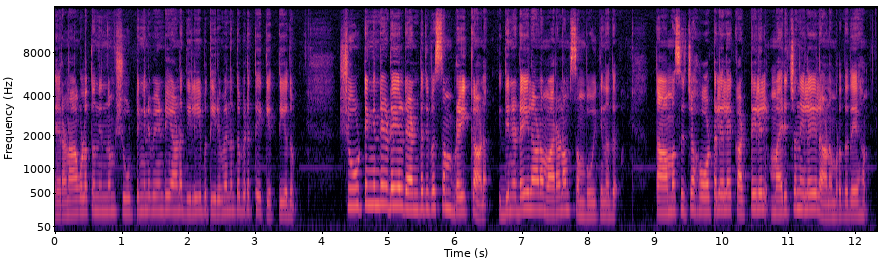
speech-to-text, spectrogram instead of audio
എറണാകുളത്തു നിന്നും ഷൂട്ടിങ്ങിന് വേണ്ടിയാണ് ദിലീപ് തിരുവനന്തപുരത്തേക്ക് എത്തിയതും. ഷൂട്ടിങ്ങിന്റെ ഇടയിൽ രണ്ട് ദിവസം ബ്രേക്കാണ്. ഇതിനിടയിലാണ് മരണം സംഭവിക്കുന്നത്. താമസിച്ച ഹോട്ടലിലെ കട്ടിലിൽ മരിച്ച നിലയിലാണ് മൃതദേഹം.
